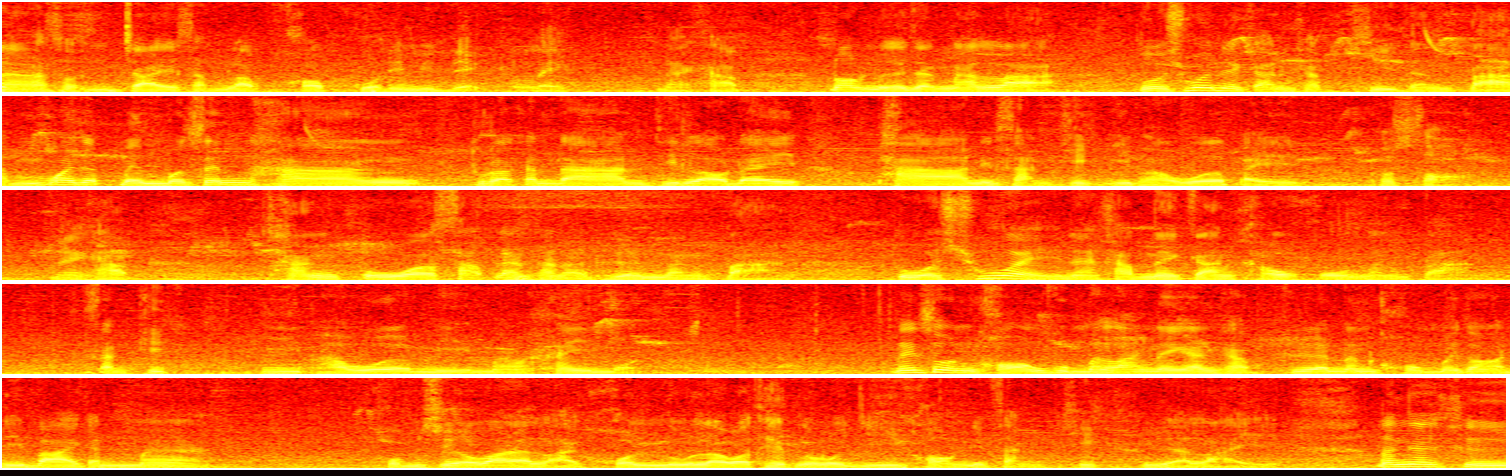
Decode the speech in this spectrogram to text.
น่าสนใจสำหรับครอบครัวที่มีเด็กเล็กนะครับนอกเหนือจากนั้นล่ะ ตัวช่วยในการขับขี่ต่างๆ ไม่ว่าจะเป็นบนเส้นทางธุรกันดารที่เราได้พานิสสันคิก e-power ไปทดสอบนะครับ ทั้งตัวซับแรงสั่นสะเทือนต่างๆ ตัวช่วยนะครับในการเข้าโค้งต่างๆนิสสันคิก e-power มีมาให้หมด ในส่วนของขุมพลังในการขับเคลื่อนนั้นคงไม่ต้องอธิบายกันมาก ผมเชื่อว่าหลายๆ คนรู้แล้วว่าเทคโนโลยีของนิสสันคิกคืออะไร นั่นก็คือ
